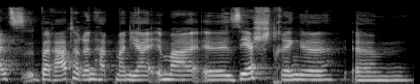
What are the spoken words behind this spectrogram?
Als Beraterin hat man ja immer äh, sehr strenge ähm,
